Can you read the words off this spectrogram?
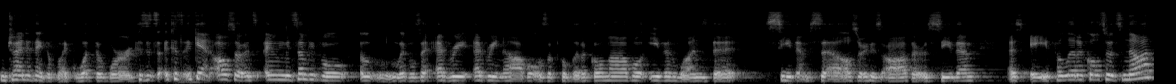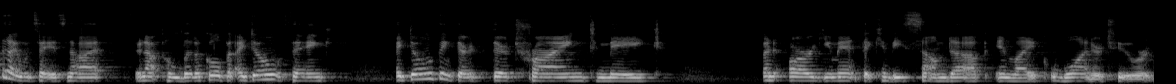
I'm trying to think of like what the word because it's because again also it's I mean some people like will say every every novel is a political novel even ones that see themselves or whose authors see them as apolitical. So it's not that I would say it's not they're not political, but I don't think I don't think they're they're trying to make an argument that can be summed up in like one or two or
